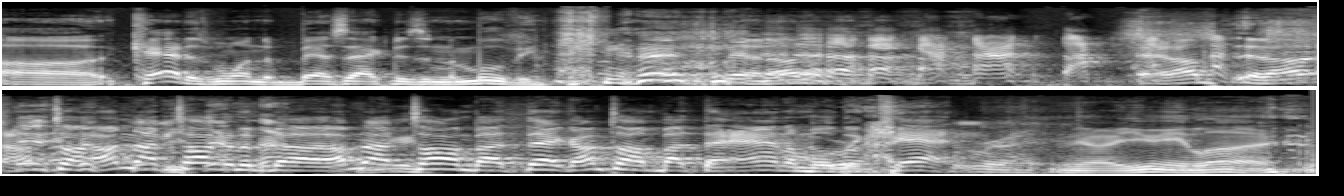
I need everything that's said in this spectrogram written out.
Uh, cat is one of the best actors in the movie. and I'm, and I'm, and I, I'm, talk, I'm not talking about I'm not talking about that. I'm talking about the animal, the cat. Right. No, you ain't lying.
